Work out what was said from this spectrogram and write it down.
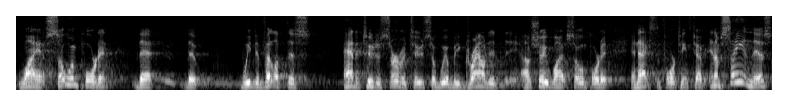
why it's so important that, that we develop this attitude of servitude so we'll be grounded. I'll show you why it's so important in Acts, the 14th chapter. And I'm saying this,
